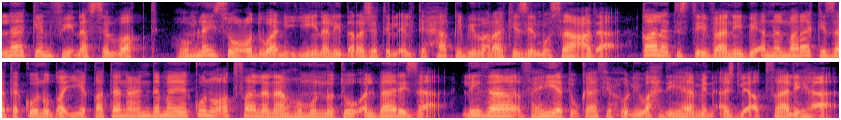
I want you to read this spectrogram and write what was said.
لكن في نفس الوقت هم ليسوا عدوانيين لدرجة الالتحاق بمراكز المساعدة. قالت ستيفاني بأن المراكز تكون ضيقة عندما يكون أطفالنا هم النتوء البارزة. لذا فهي تكافح لوحدها من أجل أطفالها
